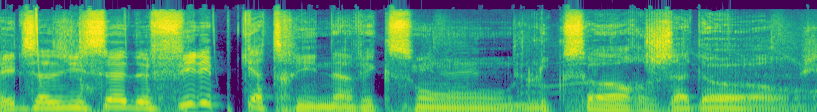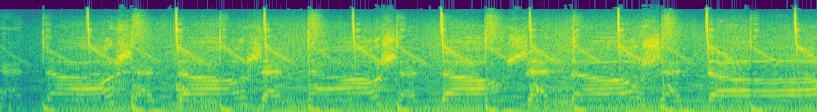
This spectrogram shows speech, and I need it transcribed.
Et il s'agissait de Philippe Catherine avec son Luxor J'adore. J'adore, j'adore, j'adore, j'adore, j'adore, j'adore.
